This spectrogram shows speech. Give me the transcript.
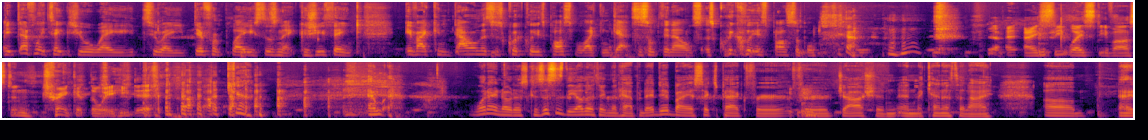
It definitely takes you away to a different place, doesn't it? Because you think if I can down this as quickly as possible, I can get to something else as quickly as possible. Mm-hmm. I, I see why Steve Austin drank it the way he did. And what I noticed, because this is the other thing that happened, I did buy a six pack for for Josh and, and McKenneth and I. Um, I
